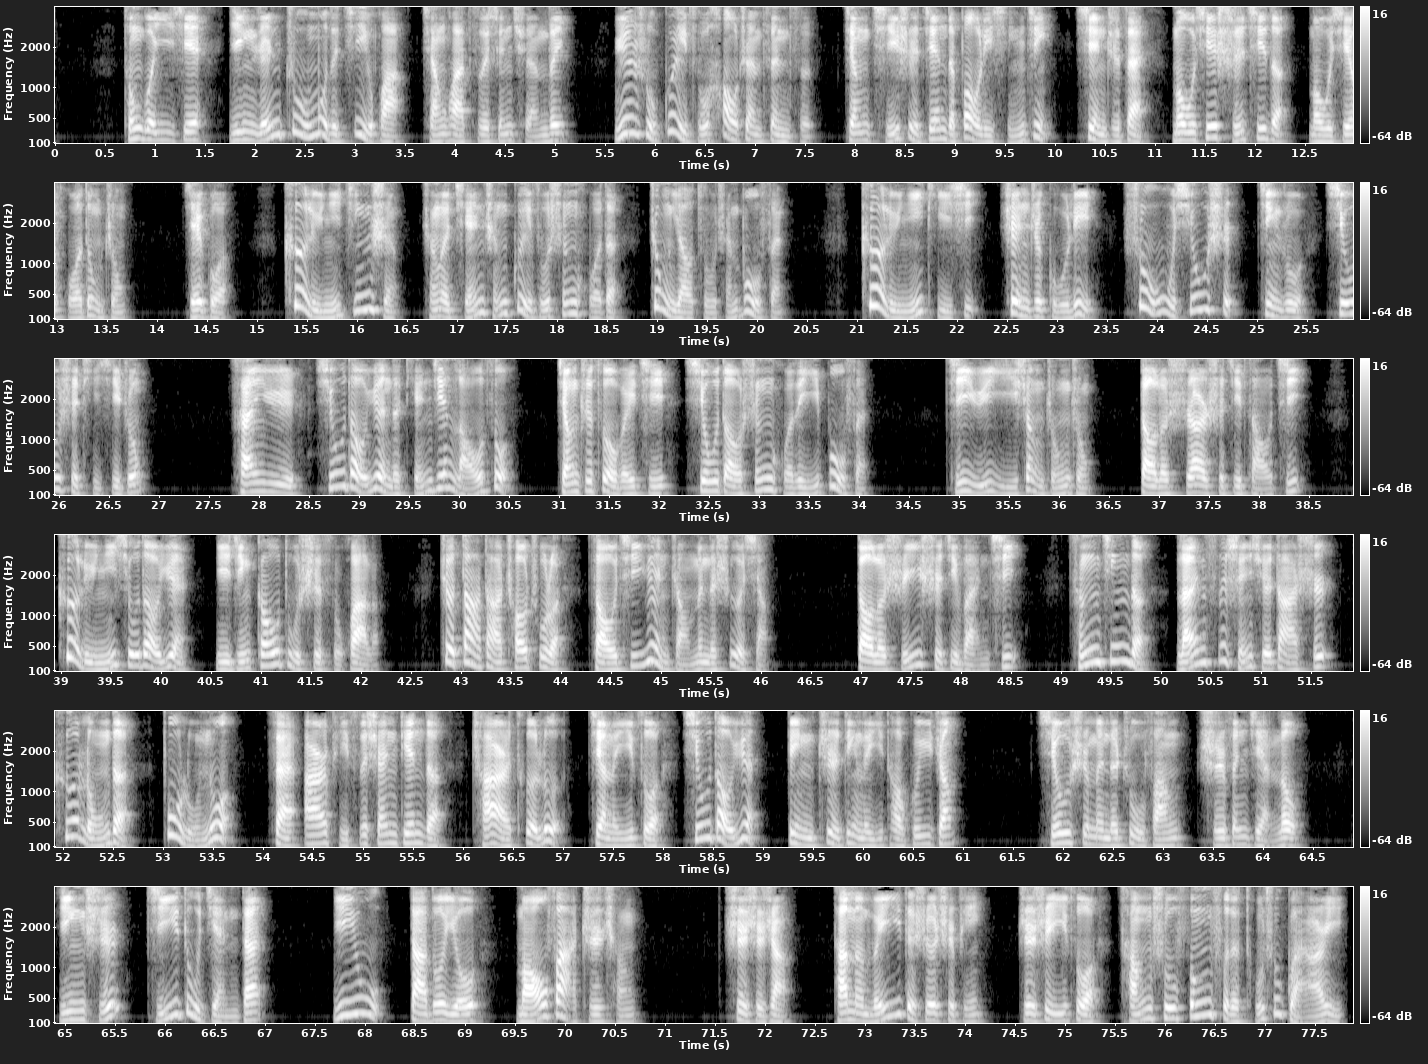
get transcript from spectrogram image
通过一些引人注目的计划强化自身权威，约束贵族好战分子，将骑士间的暴力行径。限制在某些时期的某些活动中，结果，克吕尼精神成了虔诚贵族生活的重要组成部分。克吕尼体系甚至鼓励庶务修士进入修士体系中，参与修道院的田间劳作，将之作为其修道生活的一部分。基于以上种种，到了十二世纪早期。克吕尼修道院已经高度世俗化了，这大大超出了早期院长们的设想。到了十一世纪晚期，曾经的兰斯神学大师科隆的布鲁诺在阿尔匹斯山巅的查尔特勒建了一座修道院，并制定了一套规章。修士们的住房十分简陋，饮食极度简单，衣物。大多由毛发织成。事实上，他们唯一的奢侈品只是一座藏书丰富的图书馆而已。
